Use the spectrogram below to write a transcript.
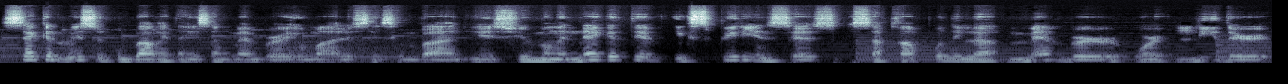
Second reason kung bakit ang isang member ay umaalis ng simbahan is yung mga negative experiences sa kapwa nila member or leader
